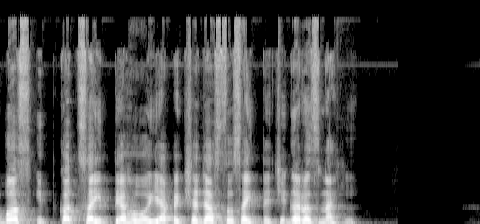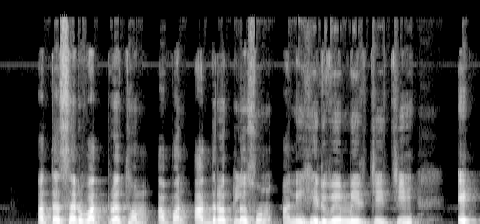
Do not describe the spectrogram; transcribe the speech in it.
बस इतकंच साहित्य हवं. यापेक्षा जास्त साहित्याची गरज नाही. आता सर्वात प्रथम आपण अद्रक लसूण आणि हिरवी मिरचीची एक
